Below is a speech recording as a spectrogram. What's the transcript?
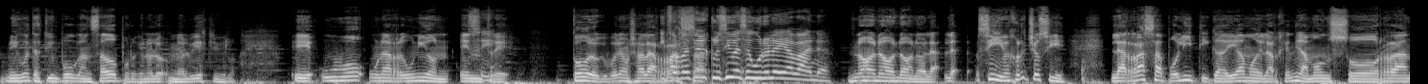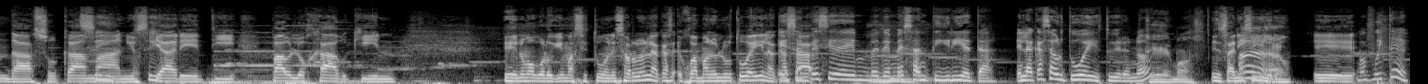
me di cuenta, estoy un poco cansado porque no lo- me olvidé escribirlo. Eh, hubo una reunión entre Sí. Todo lo que podríamos llamar la Información raza. exclusiva en Seguro La Habana. No, no, no, no. la- la- sí, mejor dicho, sí. La raza política, digamos, de la Argentina, Monzo, Randa, Socama, Sí, Schiaretti, Pablo Habkin. eh, no me acuerdo quién más estuvo en esa reunión, en la casa, Juan Manuel Urtubey en la Esa casa especie de, de mesa antigrieta. En la casa Urtubey estuvieron, ¿no? Sí, hermoso. en San Isidro. Eh, ¿Vos fuiste?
